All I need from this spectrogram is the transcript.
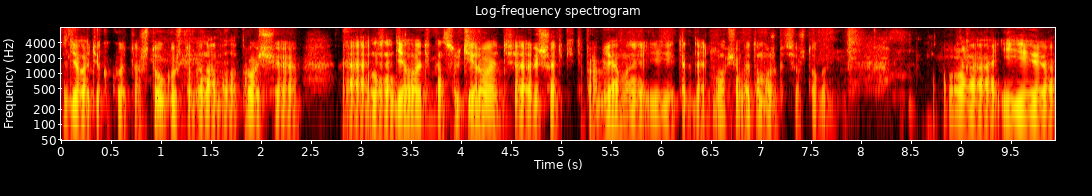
сделайте какую-то штуку, чтобы нам было проще, не знаю, делать, консультировать, решать какие-то проблемы и так далее. Ну, в общем, это может быть все что угодно. И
